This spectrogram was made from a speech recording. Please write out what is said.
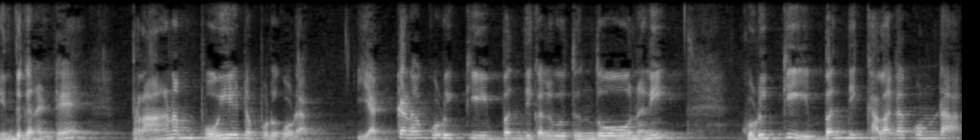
ఎందుకనంటే ప్రాణం పోయేటప్పుడు కూడా ఎక్కడ కొడుక్కి ఇబ్బంది కలుగుతుందోనని కొడుక్కి ఇబ్బంది కలగకుండా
